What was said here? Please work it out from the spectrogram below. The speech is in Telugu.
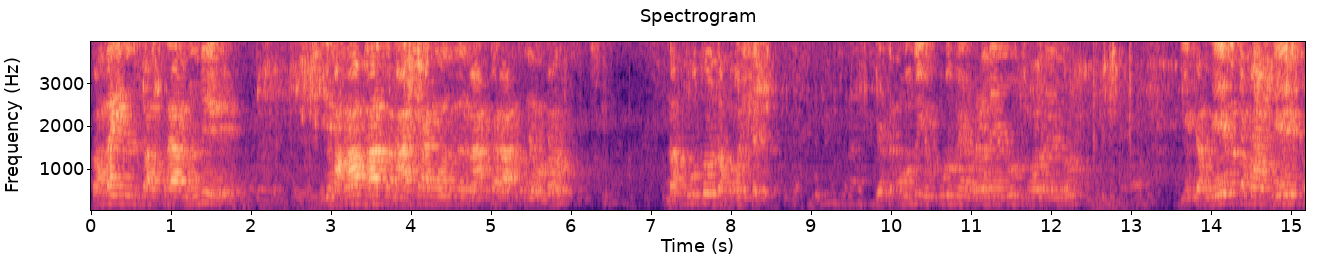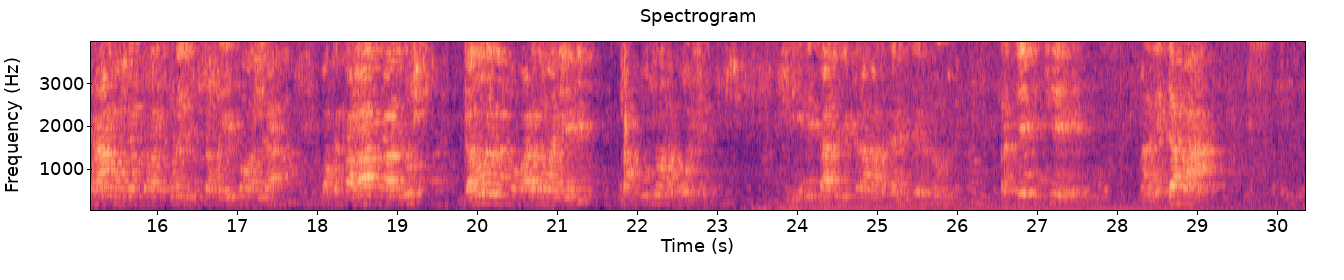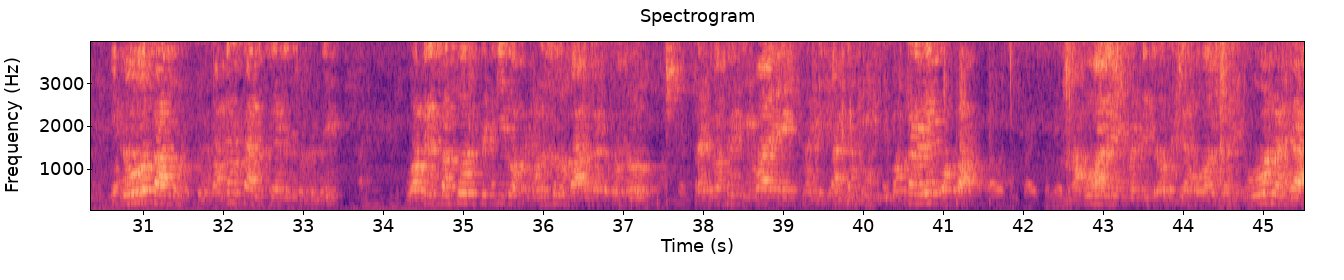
తొంభై ఎనిమిది సంవత్సరాల నుండి ఈ మహాభారత నాటకరంగంలో మేము నాటకాలు ఆడుతూనే ఉన్నాం. నా పూతో నా భవిష్యత్. ఇంతకుముందు ఎప్పుడు మేము వినలేదు చూడలేదు. ఇక మీదట మా దేని ప్రాణం ఉన్నంత వరకు కూడా ఇంత వైభవంగా ఒక కళాకారులు గౌరవింపబడడం అనేది నా కూతురు నా భవిష్యత్. ఇది ఎన్నిసార్లు చెప్పినా మాకు తెలియదు. ప్రత్యేకించి మన రెడ్డమ్మ ఎన్నోసార్లు కొన్ని వందల సార్లు చేరలిచ్చుంటుంది. ఒకరిని సంతోష పెట్టి ఒకరి మనసులో బాధ పెట్టకూడదు ప్రతి ఒక్కరికి ఇవ్వాలనేటువంటి సంకల్పం ఒక్కడమే గొప్ప. అమ్మవారైనటువంటి ద్రౌపది అమ్మవారు పరిపూర్ణంగా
